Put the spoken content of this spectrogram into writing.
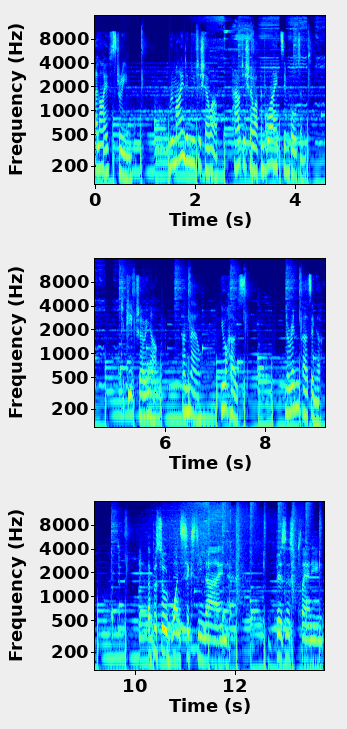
a live stream, reminding you to show up, how to show up, and why it's important keep showing up. And now, your host, Darren Persinger. Episode 169 Business Planning.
